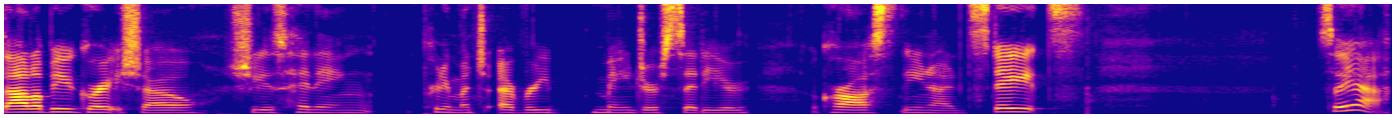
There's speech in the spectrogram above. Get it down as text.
that'll be a great show. She is hitting pretty much every major city across the United States. So yeah,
